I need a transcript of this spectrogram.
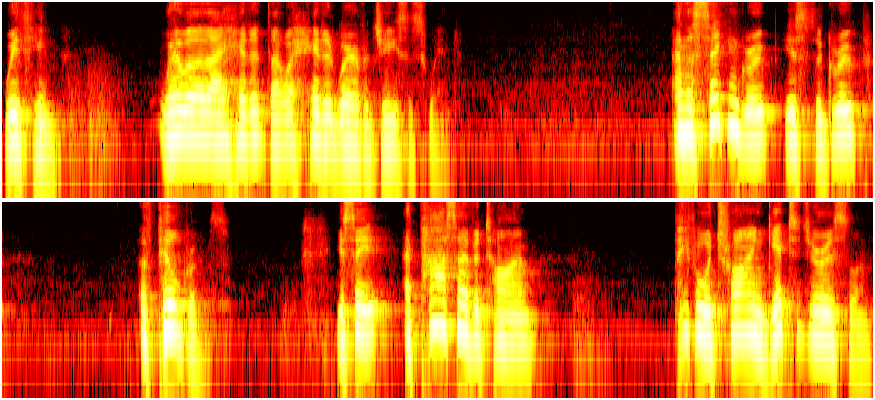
with him. Where were they headed? They were headed wherever Jesus went. And the second group is the group of pilgrims. You see, at Passover time, people would try and get to Jerusalem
